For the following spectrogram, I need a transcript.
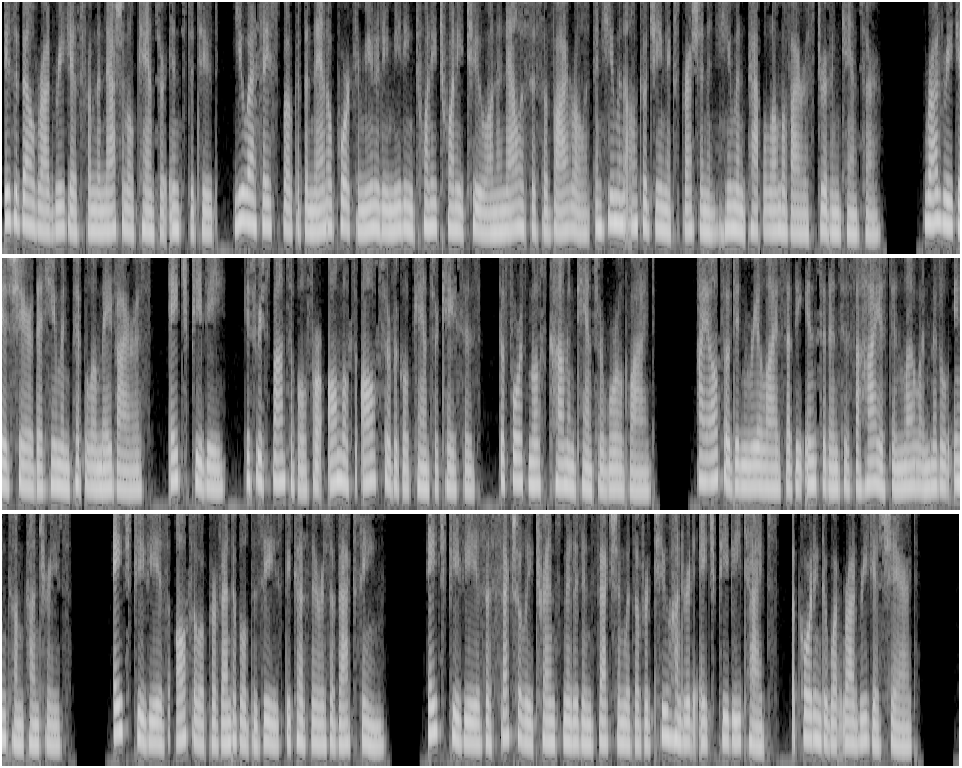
Isabel Rodriguez from the National Cancer Institute, USA spoke at the Nanopore Community Meeting 2022 on analysis of viral and human oncogene expression in human papillomavirus driven cancer. Rodriguez shared that human papillomavirus, HPV, is responsible for almost all cervical cancer cases, the fourth most common cancer worldwide. I also didn't realize that the incidence is the highest in low and middle income countries. HPV is also a preventable disease because there is a vaccine. HPV is a sexually transmitted infection with over 200 HPV types, according to what Rodriguez shared.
